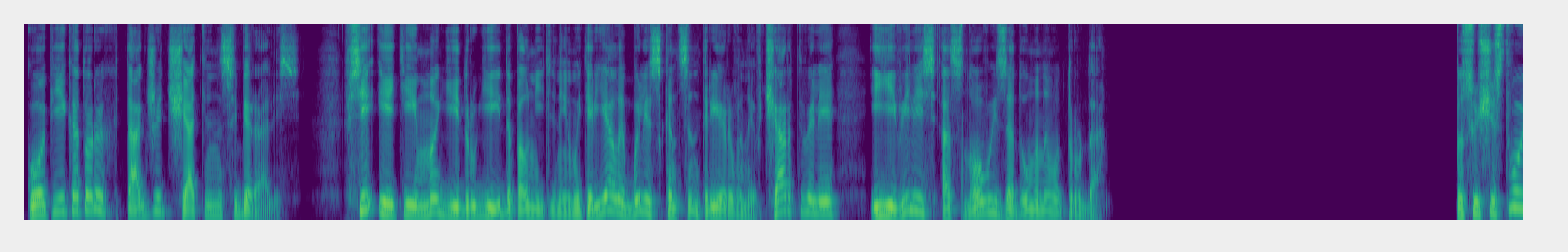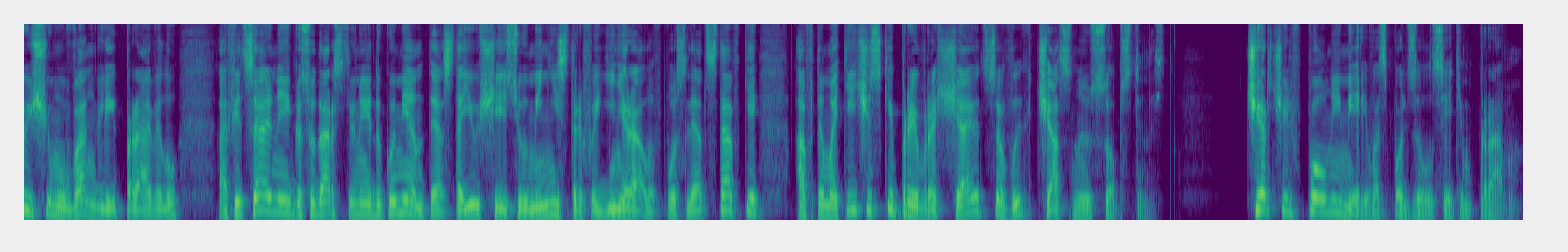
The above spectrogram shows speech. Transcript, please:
копии которых также тщательно собирались. Все эти и многие другие дополнительные материалы были сконцентрированы в Чартвелле и явились основой задуманного труда. По существующему в Англии правилу, официальные государственные документы, остающиеся у министров и генералов после отставки, автоматически превращаются в их частную собственность. Черчилль в полной мере воспользовался этим правом.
